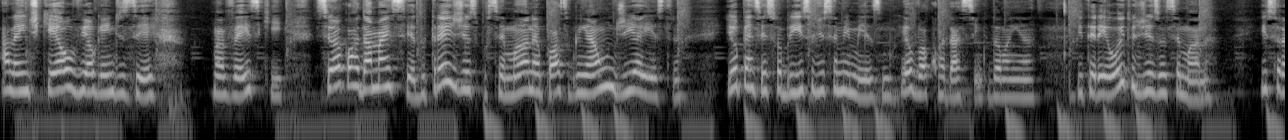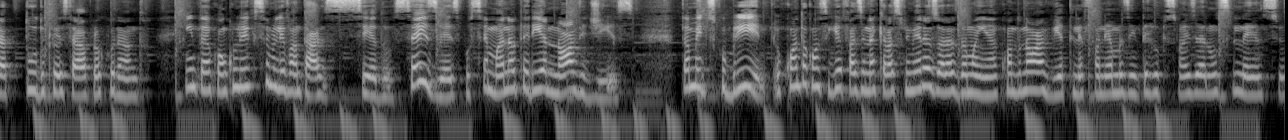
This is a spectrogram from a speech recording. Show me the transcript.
Além de que eu ouvi alguém dizer uma vez que, se eu acordar mais cedo três dias por semana, eu posso ganhar um dia extra. E eu pensei sobre isso e disse a mim mesmo: eu vou acordar às 5 da manhã e terei oito dias na semana. Isso era tudo que eu estava procurando. Então eu concluí que se eu me levantasse cedo seis vezes por semana, eu teria nove dias. Também descobri o quanto eu conseguia fazer naquelas primeiras horas da manhã, quando não havia telefonemas e interrupções, era um silêncio.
